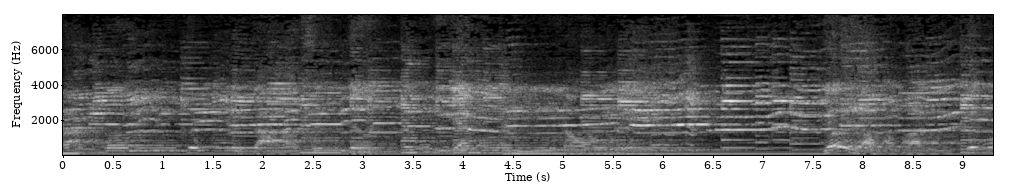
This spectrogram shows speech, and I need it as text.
bát cơm chung trà xin được chúng dân nổi. Với lòng thành kính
